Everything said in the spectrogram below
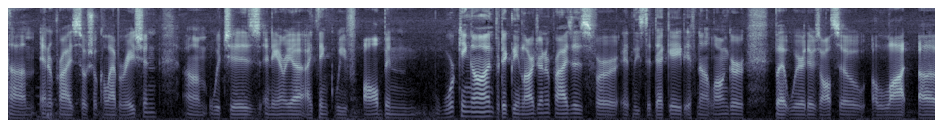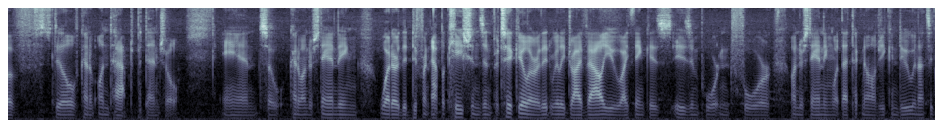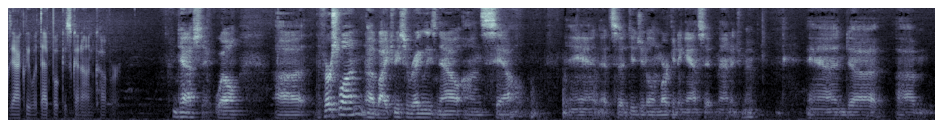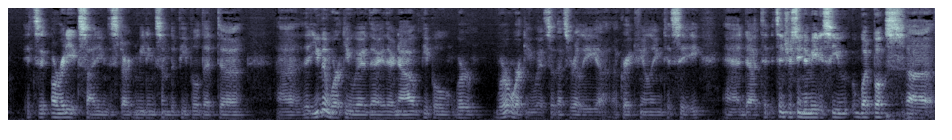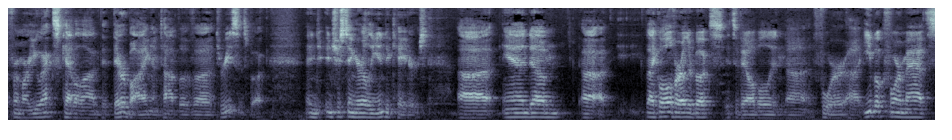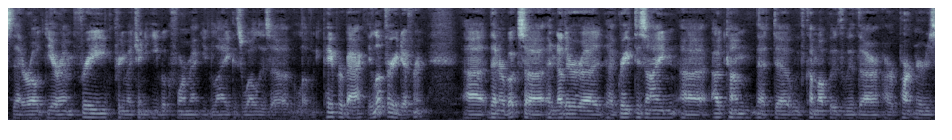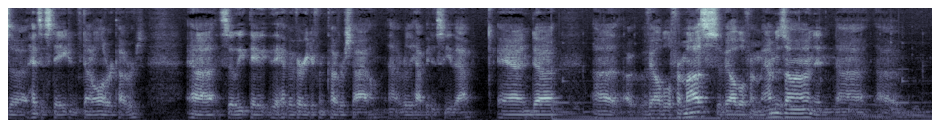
um, enterprise social collaboration, um, which is an area I think we've all been working on, particularly in large enterprises, for at least a decade, if not longer, but where there's also a lot of still kind of untapped potential. And so kind of understanding what are the different applications in particular that really drive value i think is is important for understanding what that technology can do. And that's exactly what that book is going to uncover. Fantastic. Well uh, the first one uh, by Teresa Regli is now on sale, and that's a digital and marketing asset management. And uh, um, it's already exciting to start meeting some of the people that uh, that you've been working with. They, they're now people we're we're working with, so that's really a, a great feeling to see. And uh, t- it's interesting to me to see what books uh, from our UX catalog that they're buying on top of uh, Teresa's book. And interesting early indicators. Uh, and um, like all of our other books, it's available in uh, for uh, ebook formats that are all DRM free, pretty much any ebook format you'd like, as well as a lovely paperback. They look very different uh, than our books. Uh, another uh, great design uh, outcome that we've come up with with our, our partners, Heads of State, who've done all of our covers. so they, they, they have a very different cover style. really happy to see that. And uh, available from us, available from Amazon, and uh, uh,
